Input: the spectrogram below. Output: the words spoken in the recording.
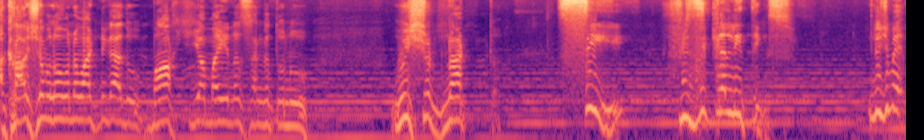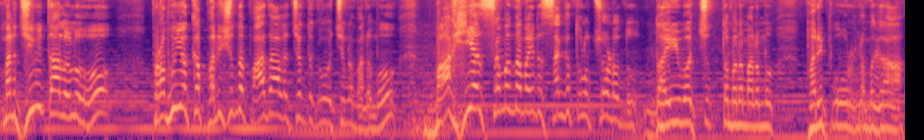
ఆకాశంలో ఉన్న వాటిని కాదు బాహ్యమైన సంగతులు. We should not see physically things నిజమే మన జీవితాలలో ప్రభు యొక్క పరిశుద్ధ పాదాల చెంతకు వచ్చిన మనము బాహ్య సంబంధమైన సంగతులు చూడదు దైవ చిత్తమును మనము పరిపూర్ణముగా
